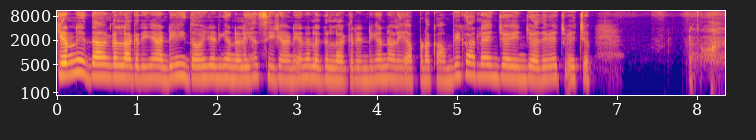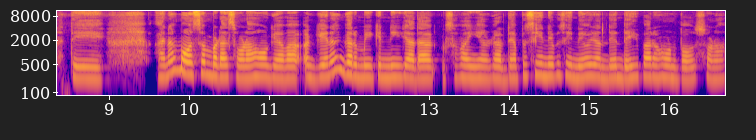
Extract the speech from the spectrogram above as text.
ਕਿਰਨ ਇਦਾਂ ਗੱਲਾਂ ਕਰੀ ਜਾਣ ਡਈ ਅਸੀਂ ਦੋਵੇਂ ਜਣੀਆਂ ਨਾਲੇ ਹੱਸੀ ਜਾਣੀਆਂ ਨਾਲੇ ਗੱਲਾਂ ਕਰਨ ਡੀਆਂ, ਨਾਲੇ ਆਪਣਾ ਕੰਮ ਵੀ ਕਰ ਲਿਆ ਇੰਜੋਏ ਇੰਜੋਏ ਦੇ ਵਿੱਚ ਵਿੱਚ। ਤੇ ਹਨਾ ਮੌਸਮ ਬੜਾ ਸੋਹਣਾ ਹੋ ਗਿਆ ਵਾ। ਅੱਗੇ ਨਾ ਗਰਮੀ ਕਿੰਨੀ ਜ਼ਿਆਦਾ ਸਫਾਈਆਂ ਕਰਦੇ ਆ, ਪਸੀਨੇ ਪਸੀਨੇ ਹੋ ਜਾਂਦੇ ਹੁੰਦੇ ਸੀ, ਪਰ ਹੁਣ ਬਹੁਤ ਸੋਹਣਾ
